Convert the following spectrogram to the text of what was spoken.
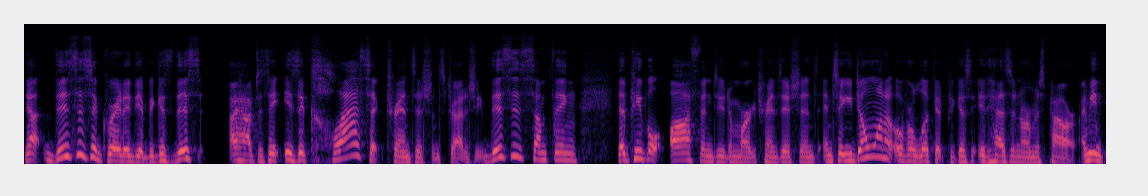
Now, this is a great idea because this I have to say, is a classic transition strategy. This is something that people often do to mark transitions. And so you don't want to overlook it because it has enormous power. I mean,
